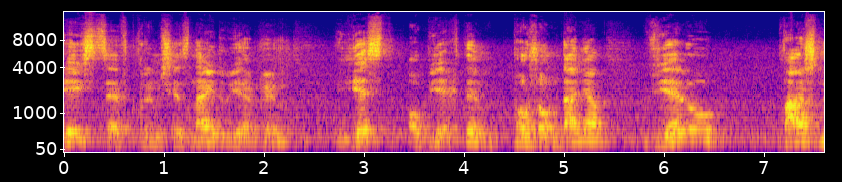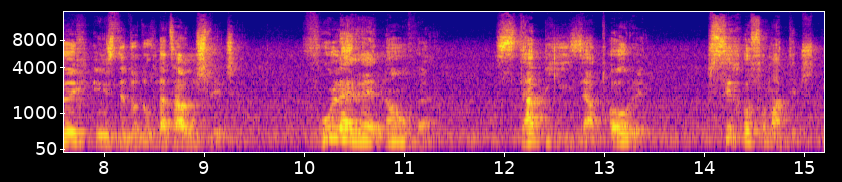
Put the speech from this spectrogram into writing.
miejsce, w którym się znajdujemy, jest obiektem pożądania wielu ważnych instytutów na całym świecie. Fulerenowe stabilizatory psychosomatyczne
